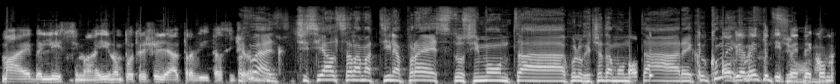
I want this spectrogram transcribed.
ma è bellissima. Io non potrei scegliere altra vita, sinceramente. com'è? ci si alza la mattina presto, si monta quello che c'è da montare. com'è- Ovviamente dipende come,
